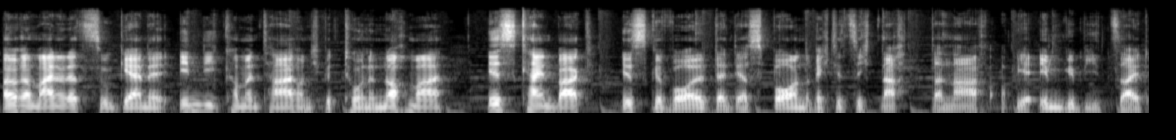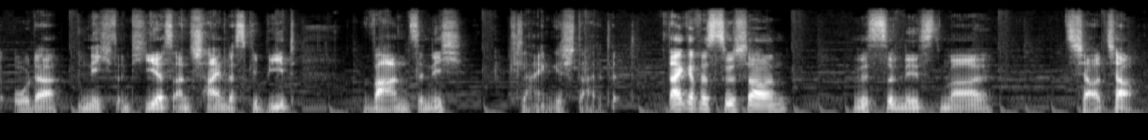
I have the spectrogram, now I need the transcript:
Eure Meinung dazu gerne in die Kommentare und ich betone nochmal, ist kein Bug, ist gewollt, denn der Spawn richtet sich nach, danach, ob ihr im Gebiet seid oder nicht. Und hier ist anscheinend das Gebiet wahnsinnig klein gestaltet. Danke fürs Zuschauen. Bis zum nächsten Mal. Ciao, ciao.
